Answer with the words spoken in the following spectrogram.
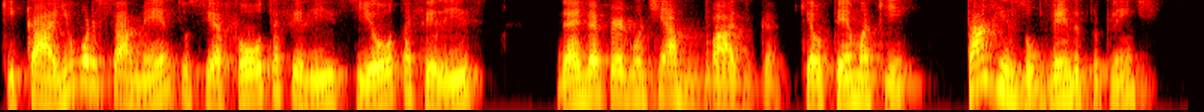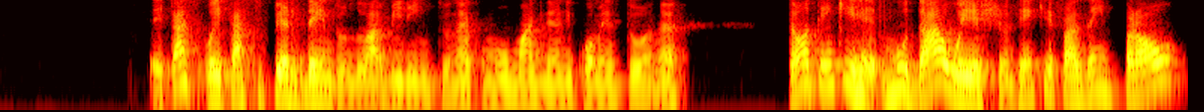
que caiu o orçamento, se a FOU está feliz, se eu está feliz, Deve a perguntinha básica, que é o tema aqui. Está resolvendo para o cliente? Ele tá, ou ele está se perdendo no labirinto, né? Como o Magnani comentou, né? Então, eu tenho que mudar o eixo, eu tenho que fazer em prol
